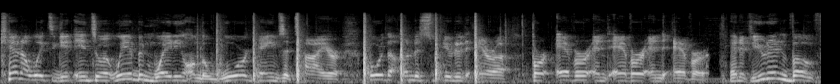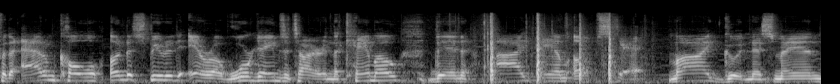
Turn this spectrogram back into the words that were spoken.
Cannot wait to get into it. We have been waiting on the War Games attire for the Undisputed Era forever and ever and ever. And if you didn't vote for the Adam Cole Undisputed Era War Games attire in the camo, then I am upset. My goodness, man.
